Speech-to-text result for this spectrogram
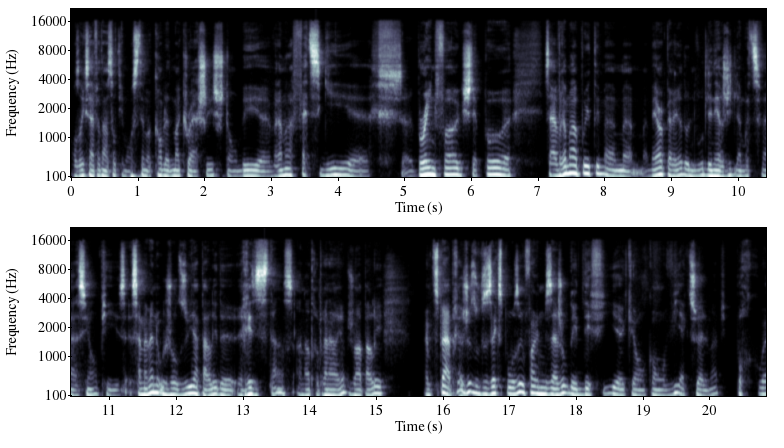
on dirait que ça a fait en sorte que mon système a complètement crashé. Je suis tombé euh, vraiment fatigué, euh, brain fog, j'étais pas ça a vraiment pas été ma, meilleure période au niveau de l'énergie, de la motivation. Puis ça, m'amène aujourd'hui à parler de résistance en entrepreneuriat. Puis je vais en parler un petit peu après, juste vous exposer, vous faire une mise à jour des défis euh, qu'on vit actuellement, puis pourquoi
